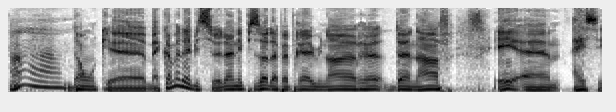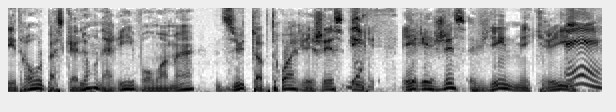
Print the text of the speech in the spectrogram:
Ah. Donc, euh, ben, comme à l'habitude, un épisode à peu près à une heure de Nafre. Et euh, hey, c'est drôle parce que là, on arrive au moment du top 3 Régis. Yes. Et, et Régis vient de m'écrire. Hein?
